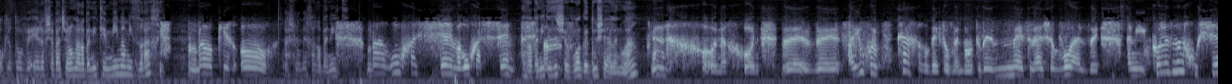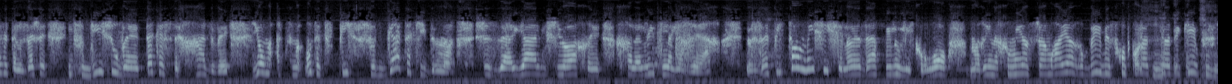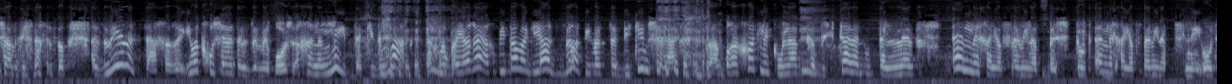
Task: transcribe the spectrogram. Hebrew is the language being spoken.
בוקר טוב וערב שבת שלום לרבנית ימימה מזרחי. בוקר אור. מה שלומך הרבנית? ברוך השם, ברוך השם. הרבנית, איזה שבוע גדוש היה לנו, אה? נכון, נכון. והיו כל כך הרבה תובנות, באמת, מהשבוע הזה. אני כל הזמן חושבת על זה שהפגישו בטקס אחד ביום העצמאות את פסגת הקדמה, שזה היה לשלוח אה, חללית לירח. ופתאום מישהי שלא ידעה אפילו לקרוא, מרי נחמיאס, שאמרה ירבי בזכות כל הצדיקים שהמדינה הזאת. אז מי ינצח? הרי אם את חושבת על זה מראש, החללית, הקדמה, אנחנו בירח, פתאום מגיעה זאת עם הצדיקים שלה, והברכות לכולם, כבשה לנו את הלב. אין לך יפה מן הפשטות, אין לך יפה מן הצניעות,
